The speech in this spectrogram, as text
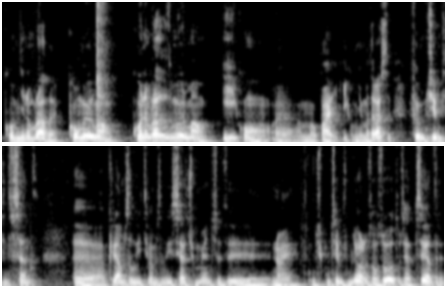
com a minha namorada, com o meu irmão, com a namorada do meu irmão e com uh, o meu pai e com a minha madrasta. Foi muito, muito interessante. Uh, criámos ali, tivemos ali certos momentos de, não é, de nos conhecermos melhor uns aos outros, etc.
